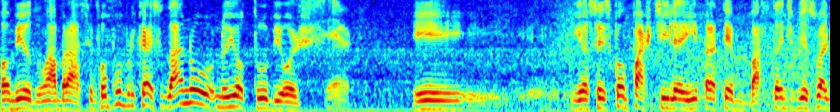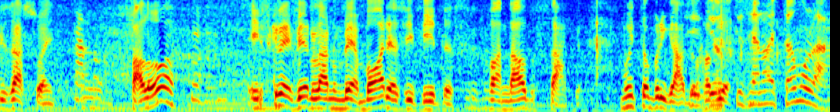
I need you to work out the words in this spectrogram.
Romildo, um abraço. Eu vou publicar isso lá no, no YouTube hoje. Certo. E, e vocês compartilham aí para ter bastante visualizações. Tá bom. Falou? Inscreveram lá no Memórias e Vidas, Ronaldo Sápio. Muito obrigado, Se. Deus quiser, nós estamos lá.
